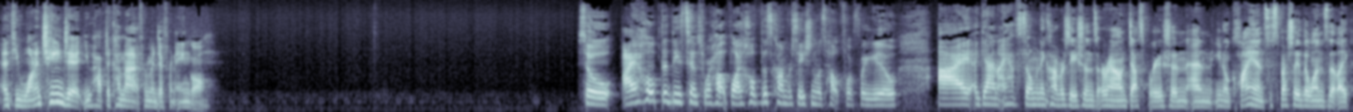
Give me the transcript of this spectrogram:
And if you want to change it, you have to come at it from a different angle. So I hope that these tips were helpful. I hope this conversation was helpful for you. I, again, I have so many conversations around desperation and, you know, clients, especially the ones that like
